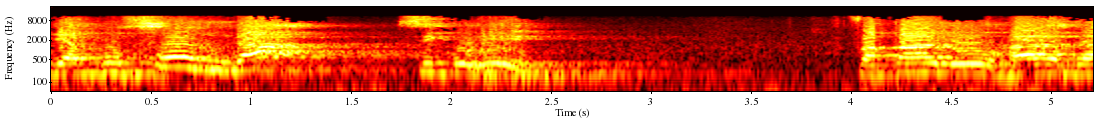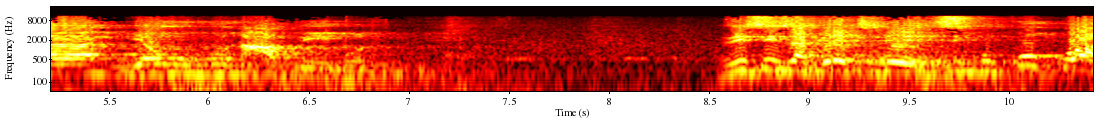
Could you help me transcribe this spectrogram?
ya kufunga siku hii faqalu hadha yawmun adhimun this is a great day siku kubwa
